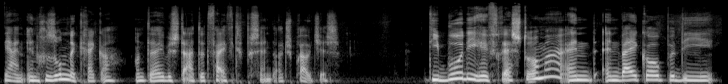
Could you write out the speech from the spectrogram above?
ja, een, gezonde cracker. Want hij bestaat tot 50% uit spruitjes. Die boer die heeft reststromen en, en wij kopen die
